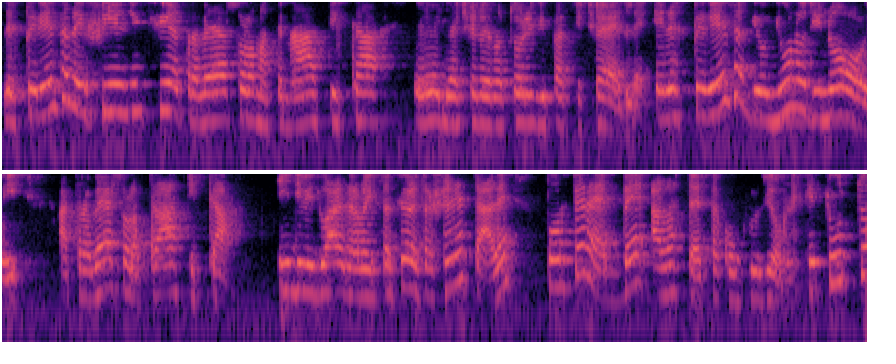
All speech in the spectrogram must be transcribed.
l'esperienza dei fisici attraverso la matematica e gli acceleratori di particelle e l'esperienza di ognuno di noi attraverso la pratica individuale della meditazione trascendentale porterebbe alla stessa conclusione, che tutto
